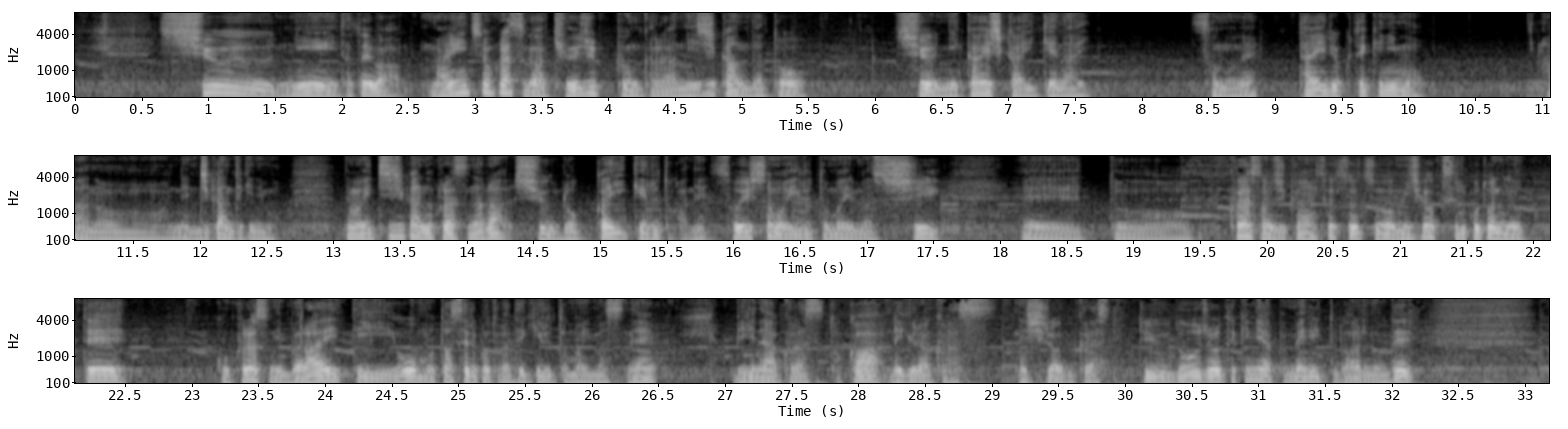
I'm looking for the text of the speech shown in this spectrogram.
週に例えば毎日のクラスが90分から2時間だと週2回しか行けない。そのね体力的にもあのー、ね時間的にもでも1時間のクラスなら週6回行けるとかねそういう人もいると思いますしえー、っとクラスの時間一つ一つを短くすることによってこうクラスにバラエティを持たせることができると思いますね。ビギナークラスとかレギュラークラス、ね、白帯クラスっていう同情的にはやっぱメリットがあるので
